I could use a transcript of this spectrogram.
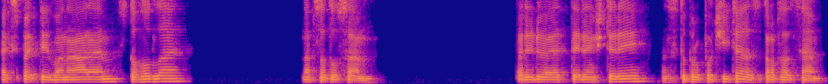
expected vanárem z tohohle, napsat to sem. Tady doje týden 4, zase to propočítat, zase to napsat sem.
